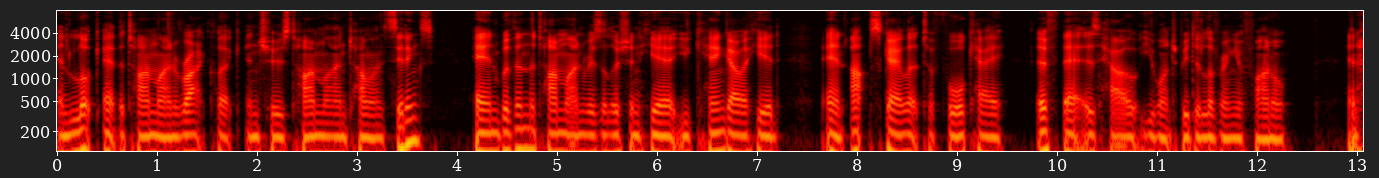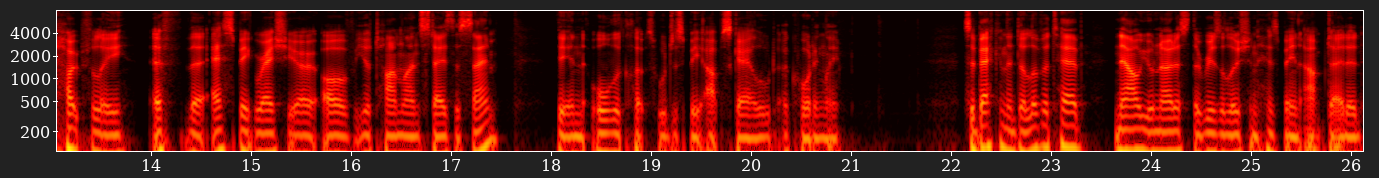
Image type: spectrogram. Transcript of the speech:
and look at the timeline, right click and choose timeline, timeline settings. And within the timeline resolution here, you can go ahead and upscale it to 4K if that is how you want to be delivering your final. And hopefully, if the aspect ratio of your timeline stays the same, then all the clips will just be upscaled accordingly. So back in the deliver tab, now you'll notice the resolution has been updated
